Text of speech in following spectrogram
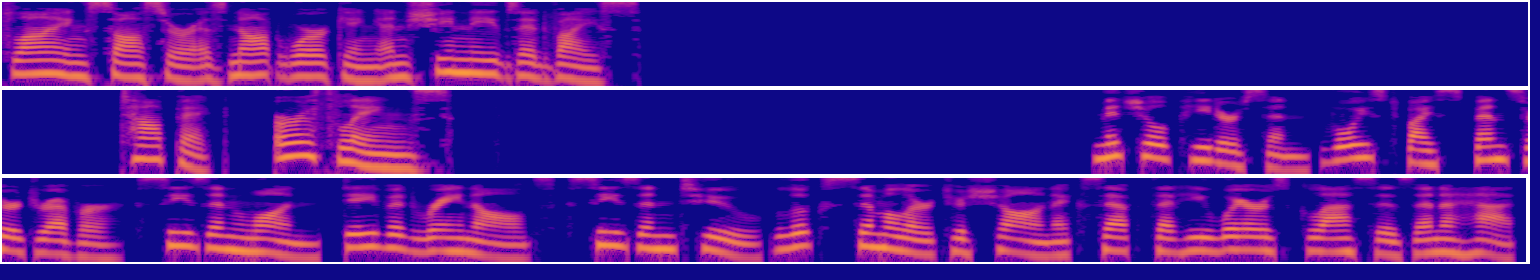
flying saucer is not working and she needs advice. Topic: Earthlings. Mitchell Peterson, voiced by Spencer Drever, Season 1, David Reynolds, Season 2, looks similar to Sean except that he wears glasses and a hat.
